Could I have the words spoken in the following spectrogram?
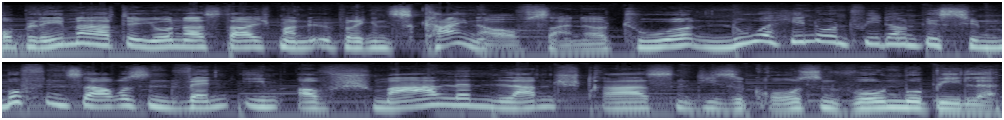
Probleme hatte Jonas Deichmann übrigens keine auf seiner Tour, nur hin und wieder ein bisschen Muffensausen, wenn ihm auf schmalen Landstraßen diese großen Wohnmobile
